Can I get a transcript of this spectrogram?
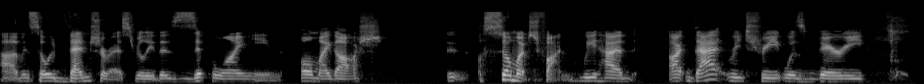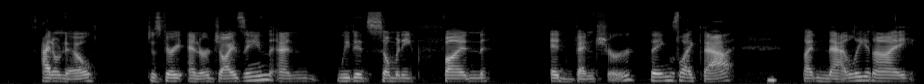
um, and so adventurous. Really, the zip lining. Oh my gosh, so much fun. We had uh, that retreat was very, I don't know, just very energizing, and we did so many fun adventure things like that. But Natalie and I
